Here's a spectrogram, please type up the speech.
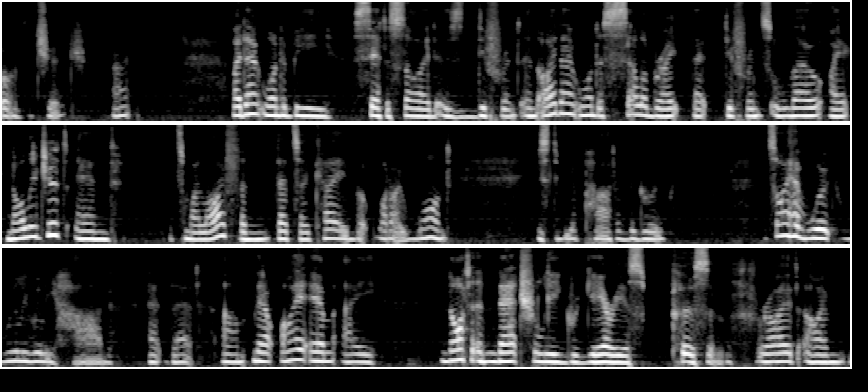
or of the church, right? I don't want to be set aside as different, and I don't want to celebrate that difference, although I acknowledge it and it's my life and that's okay. But what I want is to be a part of the group. So I have worked really, really hard at that. Um, now, I am a not a naturally gregarious person, right? I'm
